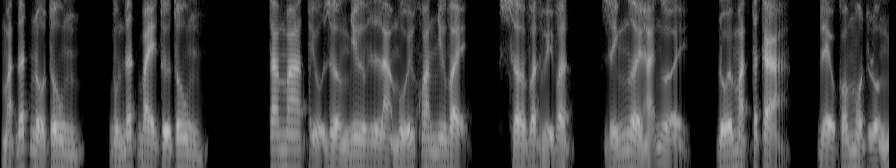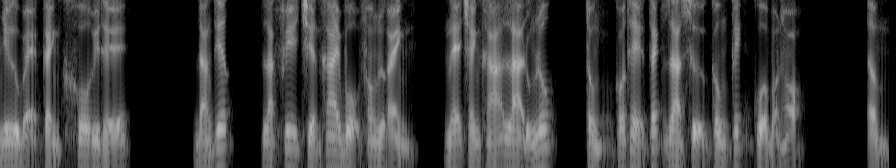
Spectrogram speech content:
Mặt đất nổ tung, bùn đất bay tứ tung. Tam ma tiểu dường như là mũi khoan như vậy, sờ vật hủy vật, dính người hại người, đối mặt tất cả, đều có một luồng như bẻ cảnh khô uy thế. Đáng tiếc, Lạc Phi triển khai bộ phong lực ảnh, né tránh khá là đúng lúc, tổng có thể tách ra sự công kích của bọn họ. Ẩm,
